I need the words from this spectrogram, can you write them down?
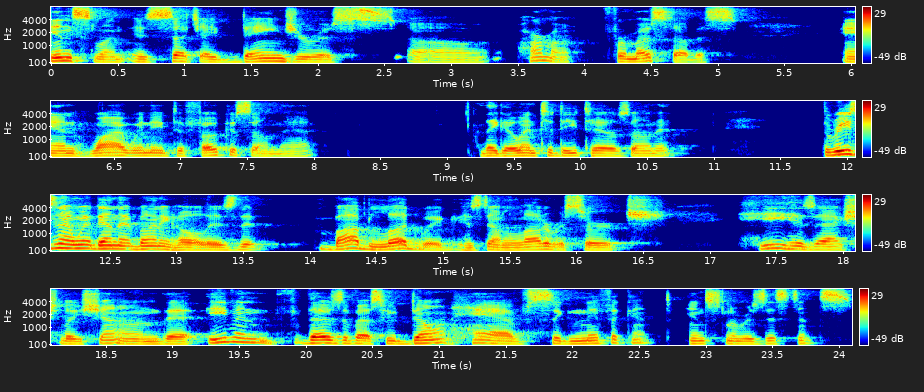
insulin is such a dangerous uh, hormone for most of us and why we need to focus on that. They go into details on it. The reason I went down that bunny hole is that Bob Ludwig has done a lot of research. He has actually shown that even those of us who don't have significant insulin resistance,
